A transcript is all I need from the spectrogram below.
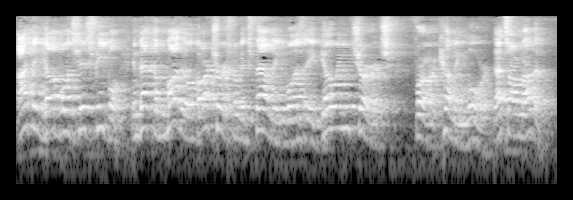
I think God wants His people. And that the motto of our church from its founding was a going church for our coming Lord. That's our motto.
